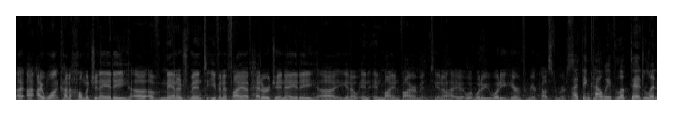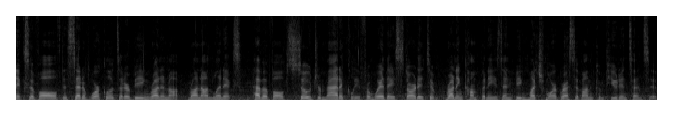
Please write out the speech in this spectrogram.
I, I want kind of homogeneity uh, of management, even if I have heterogeneity, uh, you know, in, in my environment. You know, what, are you what are you hearing from your customers? I think how we've looked at Linux evolve, the set of workloads that are being run, on, run on Linux have evolved so dramatically from where they started to running companies and being much more aggressive on compute intensive.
